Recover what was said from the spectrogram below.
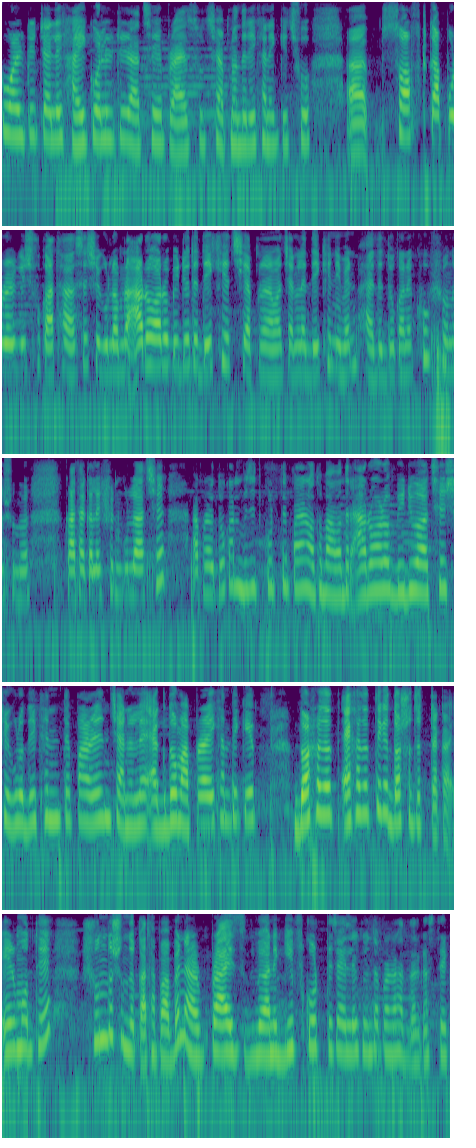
কোয়ালিটির চাইলে হাই কোয়ালিটির আছে। প্রাইস হচ্ছে আপনাদের এখানে কিছু সফট কাপড়ের কিছু কাঁথা আছে, সেগুলো আমরা আরও আরও ভিডিওতে দেখিয়েছি। আপনারা আমার চ্যানেলে দেখে নেবেন। ভাইদের দোকানে খুব সুন্দর সুন্দর কাঁথা কালেকশনগুলো আছে। আপনারা দোকান ভিজিট করতে পারেন অথবা আমাদের আরও আরও ভিডিও আছে, সেগুলো দেখে নিতে পারেন চ্যানেলে একদম আপনারা এখান থেকে দশ হাজার, এক হাজার থেকে দশ হাজার টাকা। এর মধ্যে সুন্দর সুন্দর কাঁথা পাবেন। আর প্রাইস মানে গিফট করতে চাইলে কিন্তু আপনারা তাদের কাছ থেকে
